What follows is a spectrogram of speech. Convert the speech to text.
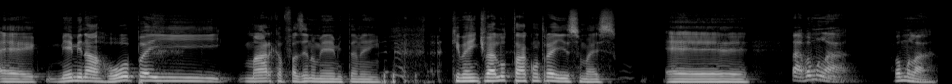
é meme na roupa e marca fazendo meme também. Que a gente vai lutar contra isso, mas... É... Tá, vamos lá. Vamos lá.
